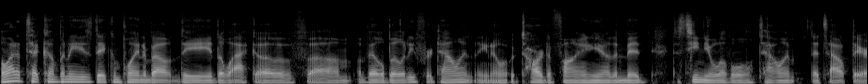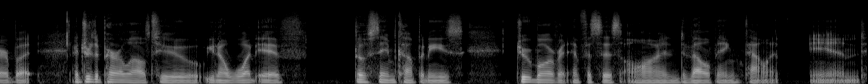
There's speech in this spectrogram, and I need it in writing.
a lot of tech companies they complain about the the lack of um, availability for talent. You know, it's hard to find you know the mid to senior level talent that's out there. But I drew the parallel to you know what if those same companies drew more of an emphasis on developing talent and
